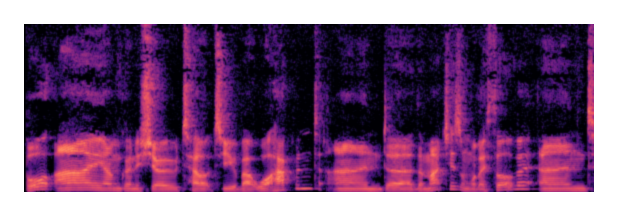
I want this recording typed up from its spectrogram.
But I am going to show tell it to you about what happened and uh, the matches and what I thought of it and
